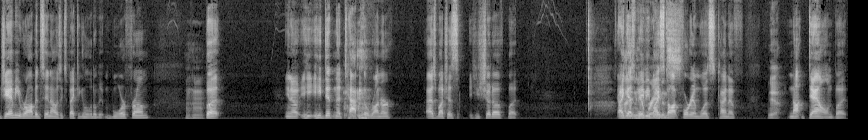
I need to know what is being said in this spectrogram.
Jammie Robinson, I was expecting a little bit more from, but you know, he he didn't attack the runner as much as he should have. But I, guess didn't maybe my stock for him was kind of Yeah. not down, but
